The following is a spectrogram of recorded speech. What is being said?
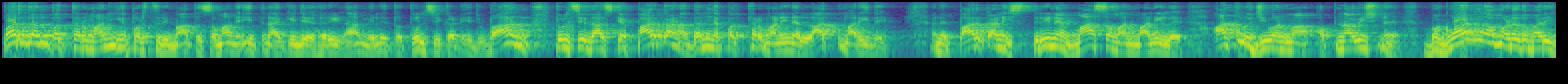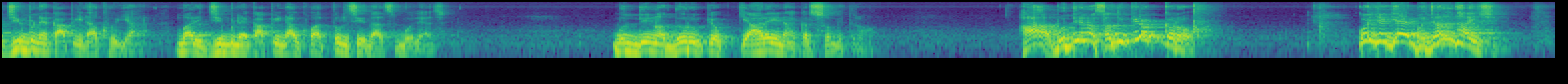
પરદન પથ્થર માનીએ પર સ્ત્રી માત સમાન ઇતના કીજે હરી ના મિલે. તો તુલસી કટે જુબાન. તુલસીદાસ કે પારકાના ધનને પથ્થર માનીને લાત મારી દે અને પારકાની સ્ત્રીને મા સમાન માની લે. આટલું જીવનમાં અપનાવીશ ને, ભગવાન ના મળે તો મારી જીભને કાપી નાખો યાર. મારી જીભને કાપી નાખવા તુલસીદાસ બોલ્યા છે. બુદ્ધિનો દુરુપયોગ ક્યારેય ના કરશો મિત્રો. હા, બુદ્ધિનો સદુપયોગ કરો. કોઈ જગ્યાએ ભજન થાય છે,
